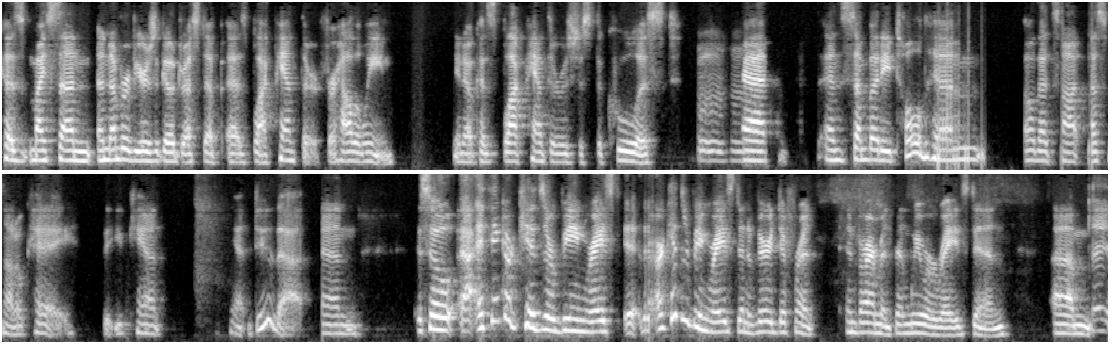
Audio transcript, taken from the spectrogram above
because my son a number of years ago dressed up as black panther for halloween you know because black panther was just the coolest Mhm. and and somebody told him oh that's not that's not okay that you can't can't do that and so i think our kids are being raised eh, our kids are being raised in a very different environment than we were raised in um, They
